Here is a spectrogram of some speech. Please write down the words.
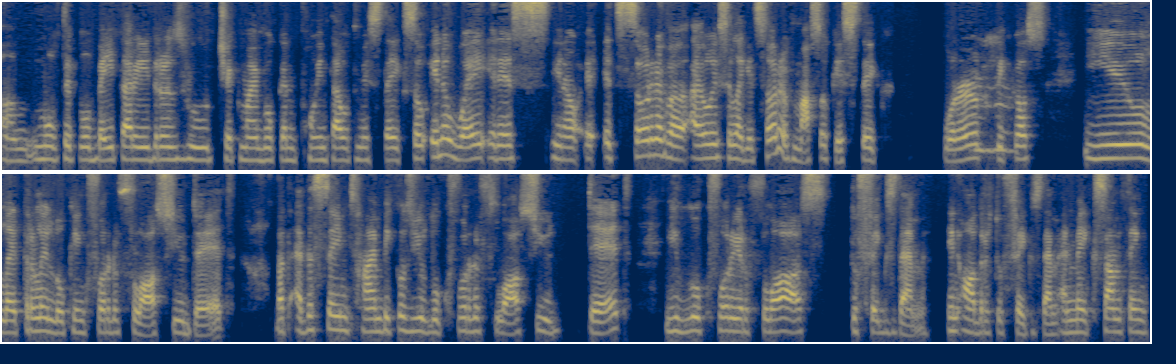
um, multiple beta readers who check my book and point out mistakes. So in a way, it is you know it, it's sort of a I always say like it's sort of masochistic work mm-hmm. because you literally looking for the flaws you did, but at the same time because you look for the flaws you did, you look for your flaws to fix them in order to fix them and make something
